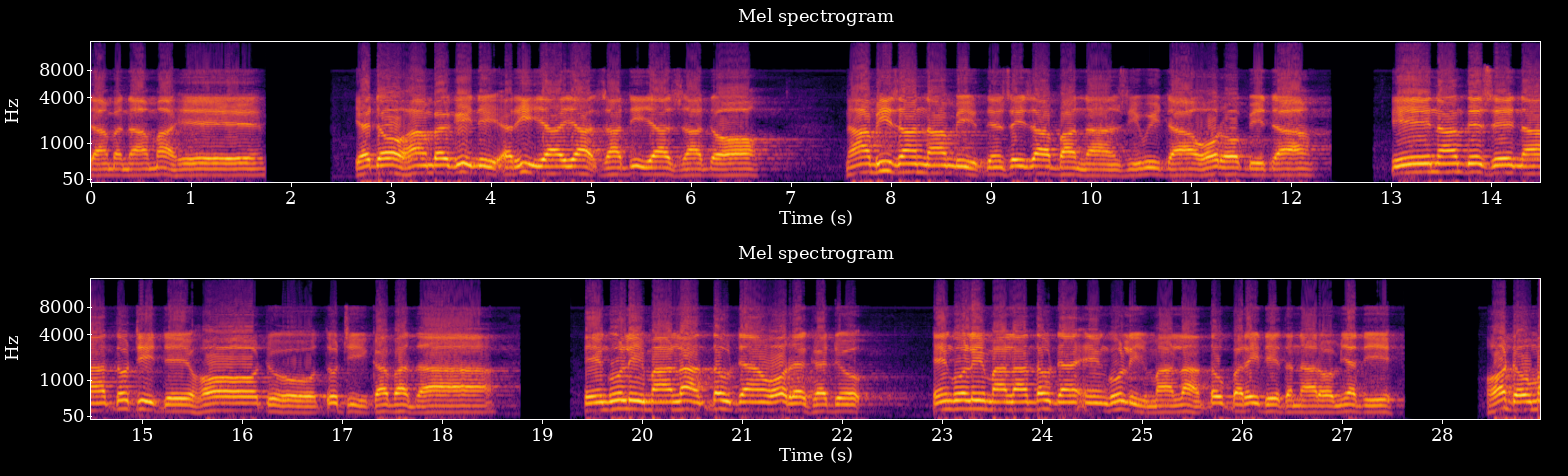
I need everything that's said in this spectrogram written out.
တမ္ပနာမဟေ ယတောဟံပကိတိအရိယာယဇာတိယဇာတောနာဘိဇာနာမိသင်္စိဇာပါဏံဇီဝိတာဟောရောပိတာဧနာသစ္စေနာသုတိတေဟောတုသုတိကပ္ပတာအင်္ဂုလိမာလသုတ်တံဟောရခတုအင်္ဂုလိမာလသုတ်တံအင်္ဂုလိမာလသုတ်ပရိဒေသနာတော်မြတ်တိ ဟောတုံမ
